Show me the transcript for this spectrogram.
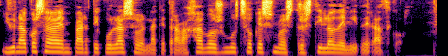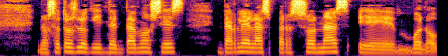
y una cosa en particular sobre la que trabajamos mucho, que es nuestro estilo de liderazgo. Nosotros lo que intentamos es darle a las personas, eh, bueno,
